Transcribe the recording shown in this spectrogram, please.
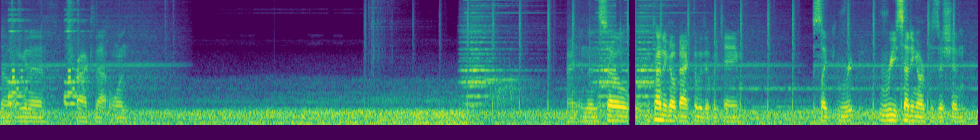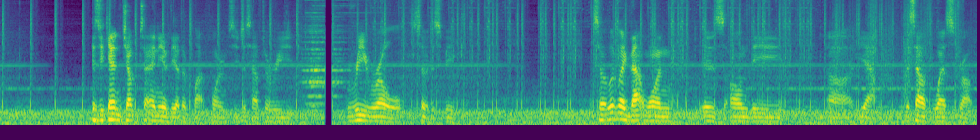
So I'm gonna track that one. And then so we kind of go back the way that we came. Just like re resetting our position. Because you can't jump to any of the other platforms. You just have to re re-roll, so to speak. So it looked like that one is on the, uh, yeah, the southwest drop.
